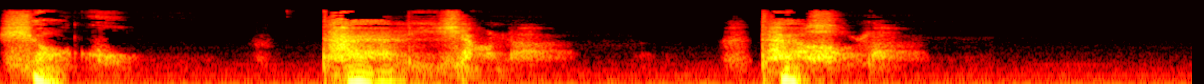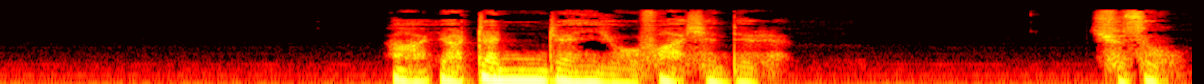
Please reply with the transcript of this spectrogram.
效果太理想了。太好了，啊！要真正有发心的人去做。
